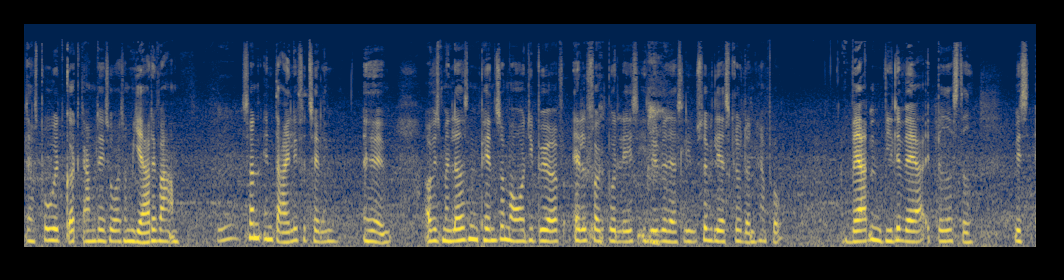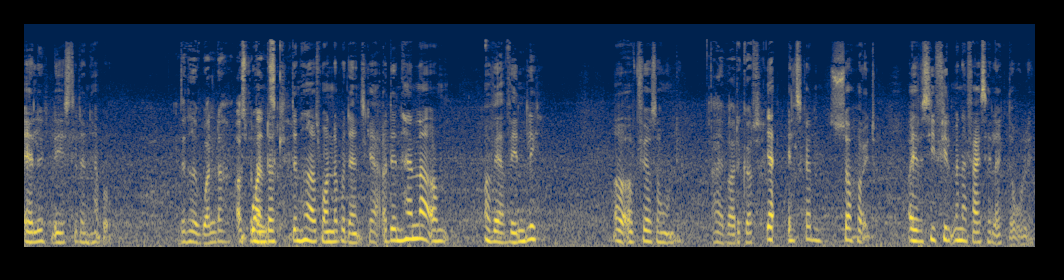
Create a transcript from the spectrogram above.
lad os bruge et godt gammeldags ord som hjertevarm. Mm. Sådan en dejlig fortælling. Øh, og hvis man lavede sådan en pensum over de bøger, alle folk burde læse i løbet af deres liv, så ville jeg skrive den her på. Verden ville være et bedre sted, hvis alle læste den her bog. Den hedder Wonder, også på Wonder. dansk. Den hedder også Wonder på dansk, ja. Og den handler om at være venlig og opføre sig ordentligt. Ej, hvor er det godt. Jeg elsker den så højt. Og jeg vil sige, at filmen er faktisk heller ikke dårlig.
